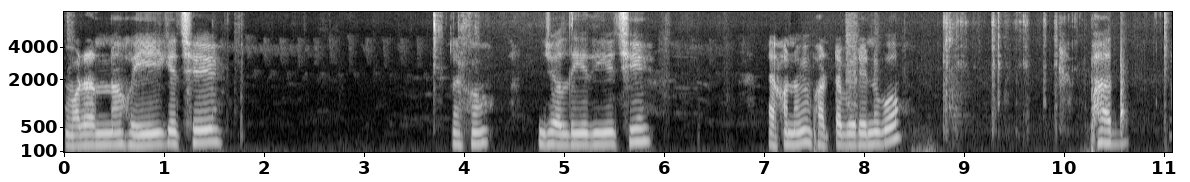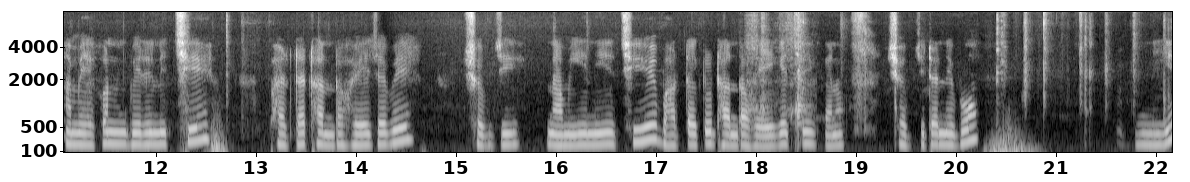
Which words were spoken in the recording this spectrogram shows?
আমার রান্না হয়েই গেছে। দেখো, জল দিয়ে দিয়েছি। এখন আমি ভাতটা বেড়ে নেব। ভাত আমি এখন বেড়ে নিচ্ছি। ভাতটা ঠান্ডা হয়ে যাবে। সবজি নামিয়ে নিয়েছি। ভাতটা একটু ঠান্ডা হয়ে গেছে, কেন সবজিটা নেব। নিয়ে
